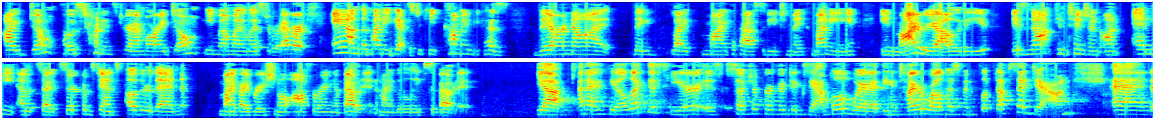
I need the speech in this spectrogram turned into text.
I don't post on Instagram or I don't email my list or whatever. And the money gets to keep coming because they're not, they like my capacity to make money in my reality is not contingent on any outside circumstance other than my vibrational offering about it and my beliefs about it. Yeah, and I feel like this year is such a perfect example where the entire world has been flipped upside down. And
